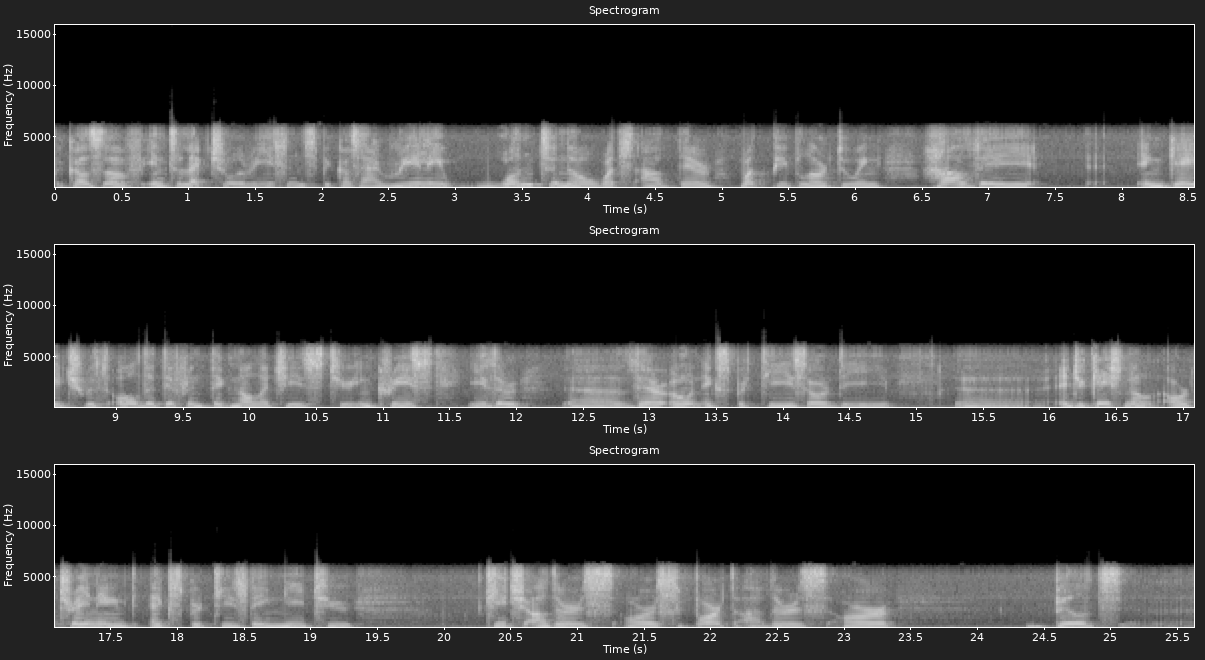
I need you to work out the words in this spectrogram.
because of intellectual reasons, because I really want to know what's out there, what people are doing, how they engage with all the different technologies to increase either uh, their own expertise or the uh, educational or training expertise they need to teach others or support others or build uh,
